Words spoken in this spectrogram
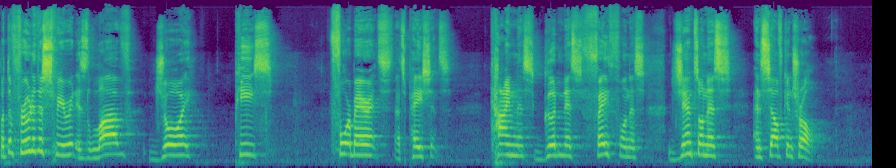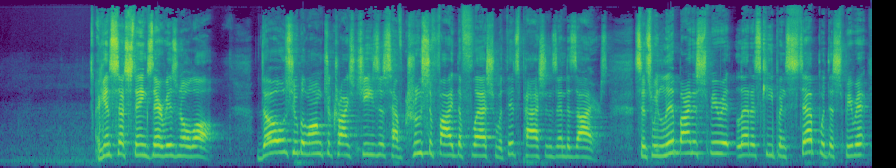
But the fruit of the Spirit is love, joy, peace, forbearance, that's patience, kindness, goodness, faithfulness, gentleness, and self control. Against such things there is no law. Those who belong to Christ Jesus have crucified the flesh with its passions and desires. Since we live by the Spirit, let us keep in step with the Spirit,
